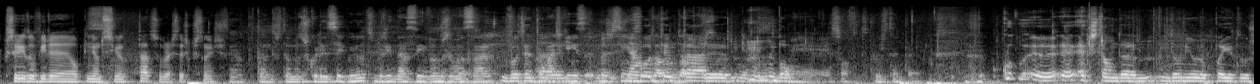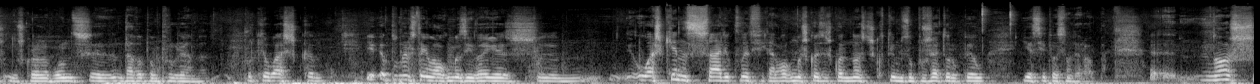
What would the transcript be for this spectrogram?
gostaria de ouvir a opinião do senhor deputado sobre estas questões. Portanto, estamos nos 45 minutos, mas ainda assim vamos avançar. Vou tentar. Mais 15, mas sim, vou vontade, tentar. vontade, bom, é, é soft depois tentar. A questão da, da União Europeia dos, dos coronabonds dava para um programa, porque eu acho que, eu pelo menos tenho algumas ideias, eu acho que é necessário clarificar algumas coisas quando nós discutimos o projeto europeu e a situação da Europa. Nós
